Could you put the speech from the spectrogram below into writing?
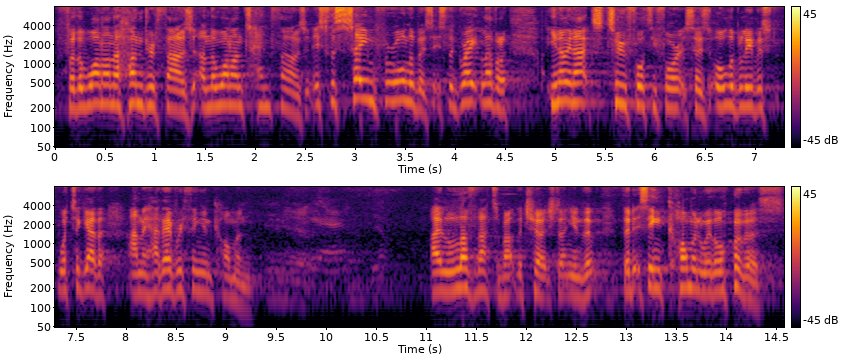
For the one on 100,000 and the one on 10,000. It's the same for all of us. It's the great level. You know, in Acts 2.44, it says, all the believers were together and they had everything in common. I love that about the church, don't you? That, that it's in common with all of us.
